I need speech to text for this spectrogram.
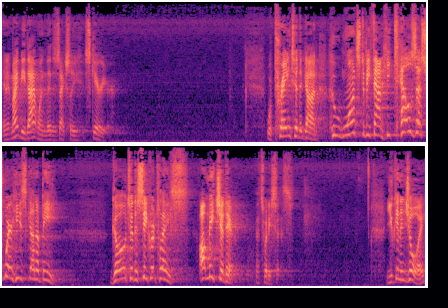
And it might be that one that is actually scarier. We're praying to the God who wants to be found. He tells us where he's going to be. Go to the secret place. I'll meet you there. That's what he says you can enjoy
